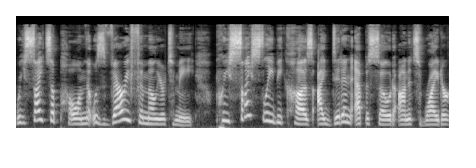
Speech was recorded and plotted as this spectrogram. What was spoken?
recites a poem that was very familiar to me, precisely because I did an episode on its writer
